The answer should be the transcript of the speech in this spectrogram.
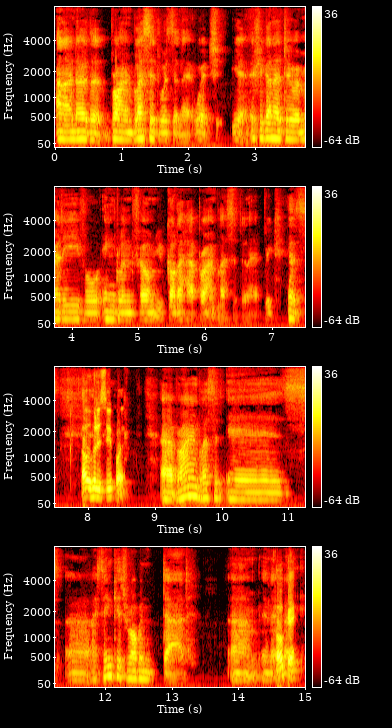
And I know that Brian Blessed was in it, which, yeah, if you're going to do a medieval England film, you've got to have Brian Blessed in it because Oh, who does he play? Uh, Brian Blessed is, uh, I think it's Robin Dad. Um, in it. Okay.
